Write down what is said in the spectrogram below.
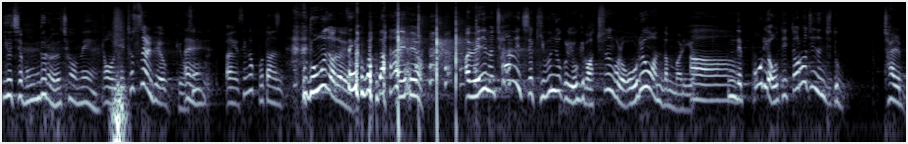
이거 진짜 멍들어요, 처음에. 어, 이제 토스를 배워볼게요. 네. 생, 아니, 생각보다는 어, 너무 잘해요. 생각보다. 아니, 아니요. 아, 왜냐면 처음에 진짜 기본적으로 여기 맞추는 걸 어려워한단 말이에요. 아. 근데 볼이 어디 떨어지는지도 잘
